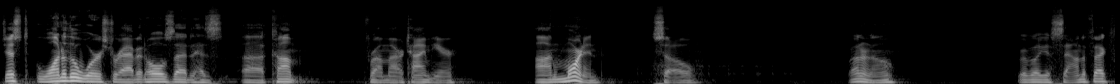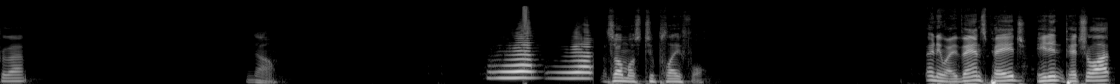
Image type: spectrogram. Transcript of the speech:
Just one of the worst rabbit holes that has uh, come from our time here on morning. So I don't know. Do we have like a sound effect for that? No. It's almost too playful. Anyway, Vance Page, he didn't pitch a lot.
